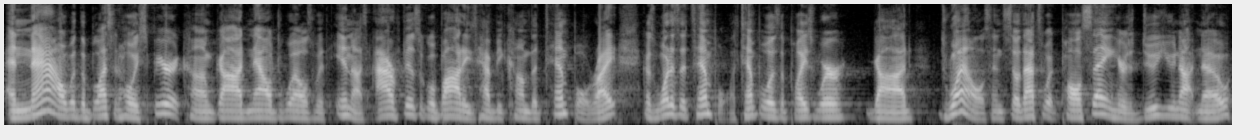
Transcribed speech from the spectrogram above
And now, with the blessed Holy Spirit come, God now dwells within us. Our physical bodies have become the temple, right? Because what is a temple? A temple is the place where God dwells. And so that's what Paul's saying here is do you not know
